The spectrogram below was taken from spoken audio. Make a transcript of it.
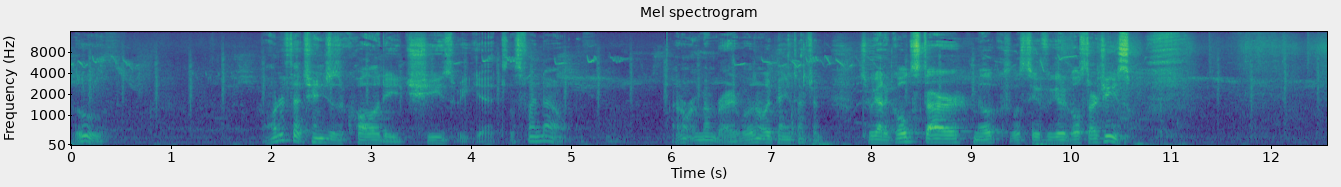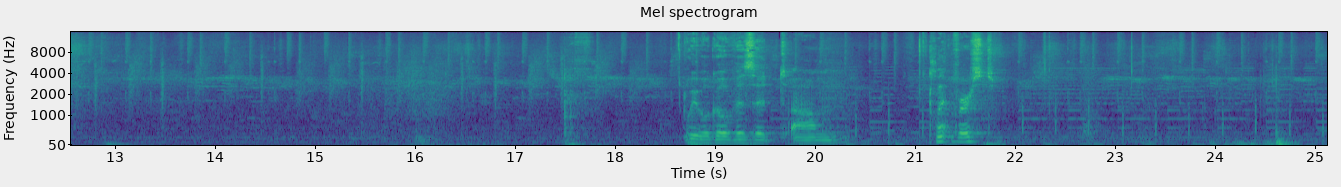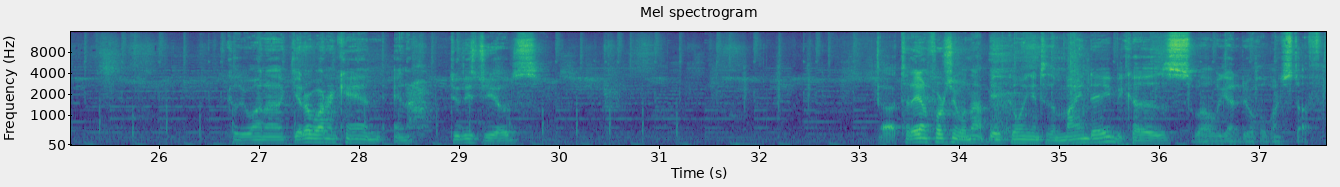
Ooh. I wonder if that changes the quality cheese we get. Let's find out. I don't remember. I wasn't really paying attention. So we got a gold star milk. Let's see if we get a gold star cheese. We will go visit um, Clint first. Because we want to get our watering can and do these geodes. Uh, today, unfortunately, will not be going into the mine day because, well, we got to do a whole bunch of stuff.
